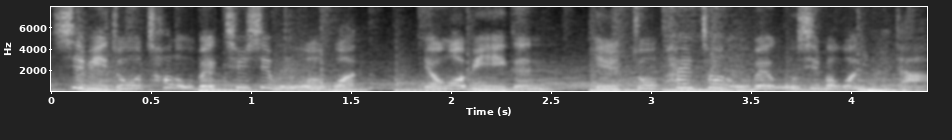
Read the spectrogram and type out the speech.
12조 1,575억 원, 영업이익은 1조 8,550억 원입니다.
